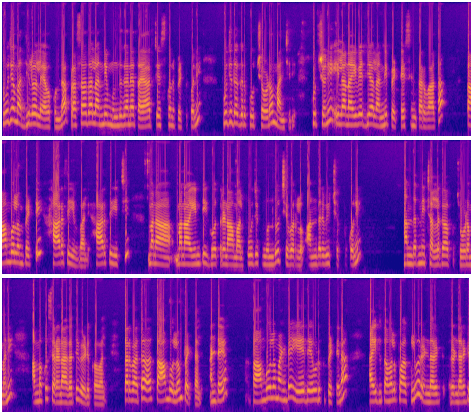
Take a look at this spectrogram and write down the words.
పూజ మధ్యలో లేవకుండా ప్రసాదాలన్నీ ముందుగానే తయారు చేసుకొని పెట్టుకొని పూజ దగ్గర కూర్చోవడం మంచిది. కూర్చొని ఇలా నైవేద్యాలన్నీ పెట్టేసిన తర్వాత తాంబూలం పెట్టి హారతి ఇవ్వాలి. హారతి ఇచ్చి మన మన ఇంటి గోత్రనామాలు పూజకు ముందు చివర్లో అందరివి చెప్పుకొని అందరినీ చల్లగా చూడమని అమ్మకు శరణాగతి వేడుకోవాలి. తర్వాత తాంబూలం పెట్టాలి. అంటే తాంబూలం అంటే ఏ దేవుడికి పెట్టినా ఐదు తమలపాకులు రెండరటి రెండరటి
